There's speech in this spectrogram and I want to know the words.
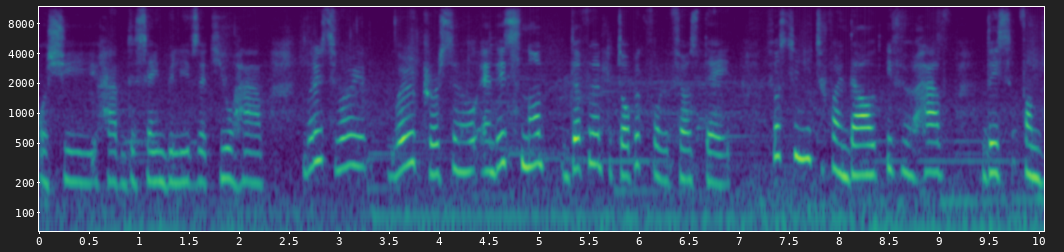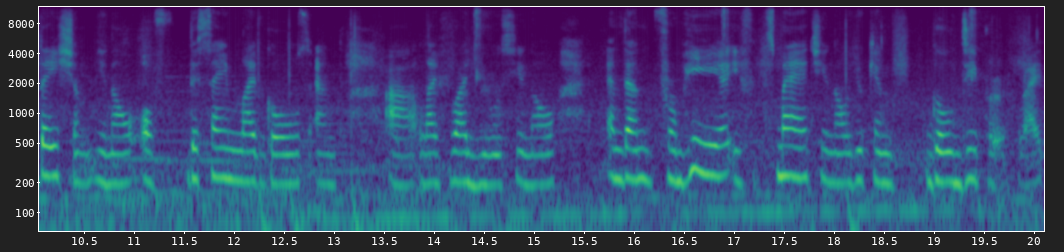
or she have the same beliefs that you have. But it's very very personal and it's not definitely topic for the first date. First you need to find out if you have this foundation you know of the same life goals and uh, life values you know. And then from here if it's match you know you can go deeper right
